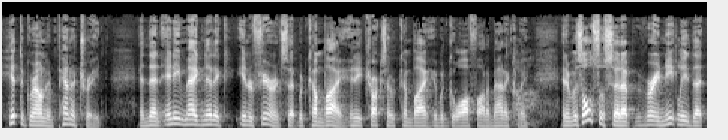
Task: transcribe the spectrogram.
hit the ground and penetrate. And then any magnetic interference that would come by, any trucks that would come by, it would go off automatically. Oh. And it was also set up very neatly that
